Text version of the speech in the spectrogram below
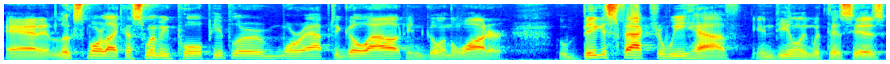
and it looks more like a swimming pool, people are more apt to go out and go in the water. The biggest factor we have in dealing with this is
